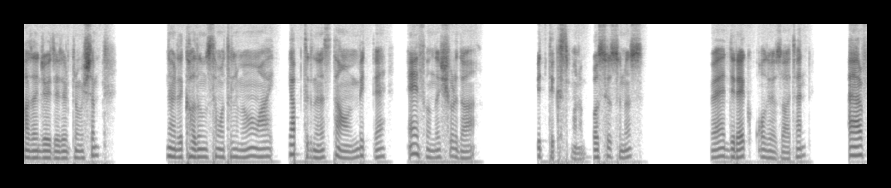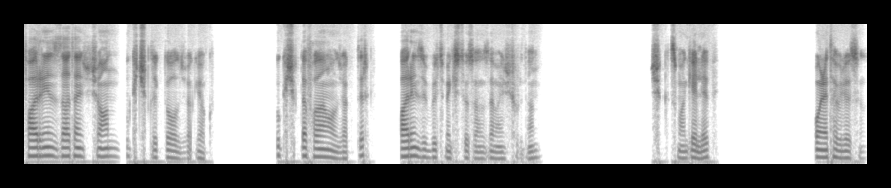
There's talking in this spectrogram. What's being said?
az önce videoyu durdurmuştum. Nerede kaldığımızı tam hatırlamıyorum ama yaptınız. Tamam bitti. En sonunda şurada bitti kısmına basıyorsunuz. Ve direkt oluyor zaten. Eğer fareniz zaten şu an bu küçüklükte olacak. Yok. Bu küçükte falan olacaktır. Farenizi büyütmek istiyorsanız hemen şuradan şu kısma gelip oynatabiliyorsunuz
